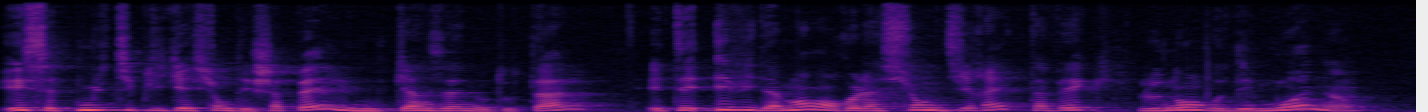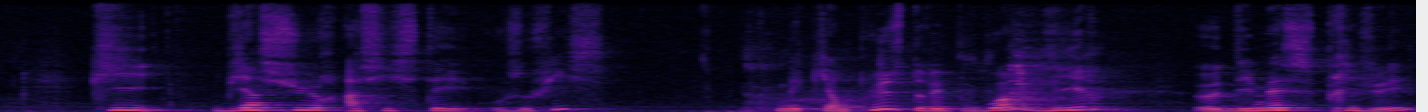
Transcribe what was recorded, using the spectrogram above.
et cette multiplication des chapelles, une quinzaine au total, était évidemment en relation directe avec le nombre des moines qui, bien sûr, assistaient aux offices, mais qui en plus devaient pouvoir dire euh, des messes privées,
